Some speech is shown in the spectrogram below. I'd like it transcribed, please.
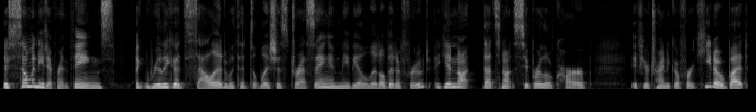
There's so many different things. A really good salad with a delicious dressing and maybe a little bit of fruit. Again, not that's not super low carb if you're trying to go for a keto, but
